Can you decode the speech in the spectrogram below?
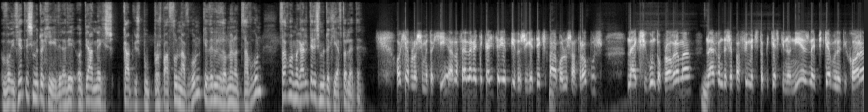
βοηθιέται η συμμετοχή. Δηλαδή ότι αν έχεις κάποιους που προσπαθούν να βγουν και δεν είναι δεδομένο ότι θα βγουν θα έχουμε μεγαλύτερη συμμετοχή. Αυτό λέτε όχι απλώς συμμετοχή, αλλά θα έλεγα και καλύτερη επίδοση. Γιατί έχεις πάρα πολλούς ανθρώπους να εξηγούν το πρόγραμμα, ναι. να έρχονται σε επαφή με τις τοπικές κοινωνίες, να επισκέπτονται τη χώρα,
